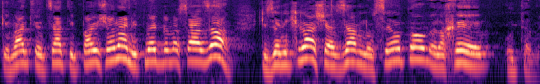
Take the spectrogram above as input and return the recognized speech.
כיוון שיצא טיפה ראשונה, נטמאת במסע הזב, כי זה נקרא שהזב נושא אותו ולכן הוא טמא.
